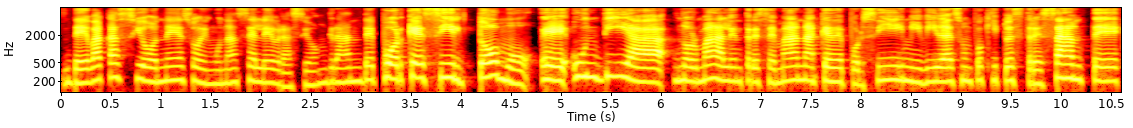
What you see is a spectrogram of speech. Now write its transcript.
de vacaciones o en una celebración grande, porque si tomo eh, un día normal entre semana, que de por sí mi vida es un poquito estresante,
